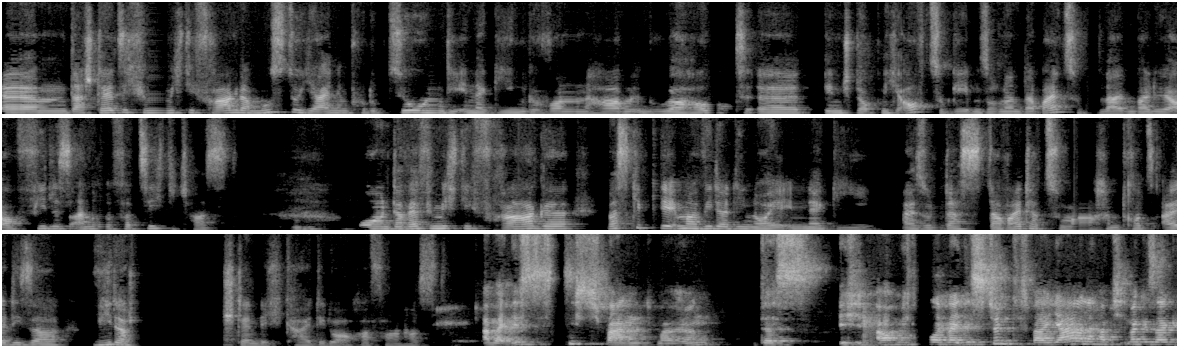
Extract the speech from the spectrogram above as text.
Ähm, da stellt sich für mich die Frage, da musst du ja in den Produktionen die Energien gewonnen haben, überhaupt äh, den Job nicht aufzugeben, sondern dabei zu bleiben, weil du ja auch vieles andere verzichtet hast. Mhm. Und da wäre für mich die Frage, was gibt dir immer wieder die neue Energie? Also das da weiterzumachen, trotz all dieser Widerständigkeit, die du auch erfahren hast. Aber ist es nicht spannend, Marion, dass ich auch mich, weil das stimmt, das war jahrelang, habe ich immer gesagt,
